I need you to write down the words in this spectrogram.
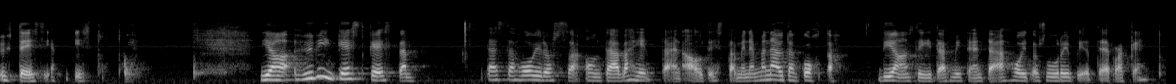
yhteisiä istuntoja. Ja hyvin keskeistä tässä hoidossa on tämä vähintäin altistaminen. Mä näytän kohta dian siitä, miten tämä hoito suurin piirtein rakentuu.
